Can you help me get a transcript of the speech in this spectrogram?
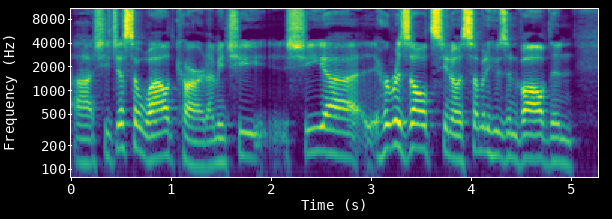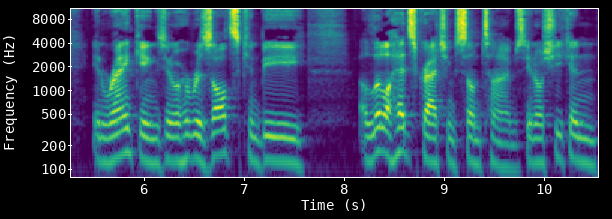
uh, she's just a wild card. I mean, she she uh, her results. You know, somebody who's involved in in rankings, you know, her results can be a little head scratching sometimes. You know, she can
